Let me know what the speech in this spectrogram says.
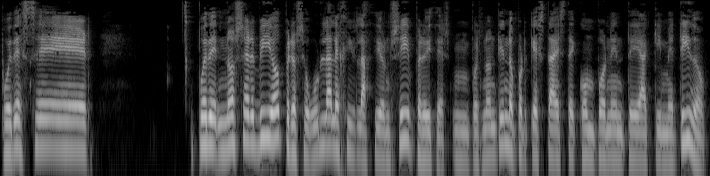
puede ser, puede no ser bio, pero según la legislación sí, pero dices, mm, pues no entiendo por qué está este componente aquí metido.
